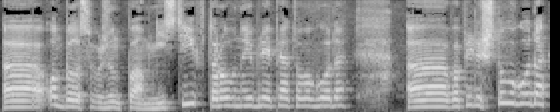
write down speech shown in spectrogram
А, он был освобожден по амнистии 2 ноября 5 года. А, в апреле 6 года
